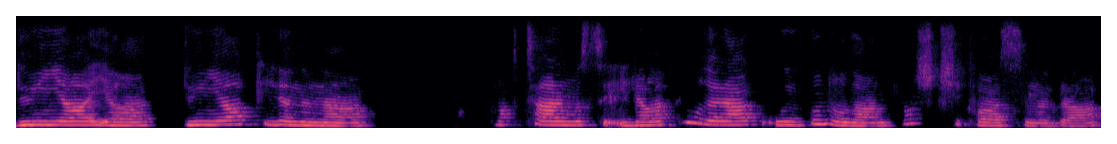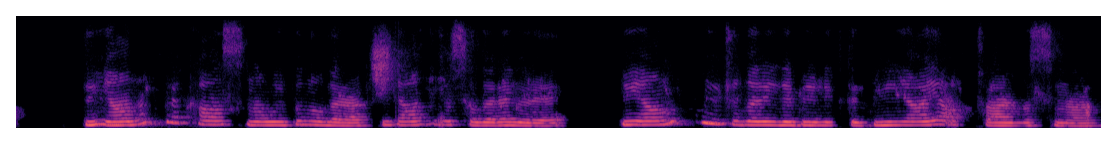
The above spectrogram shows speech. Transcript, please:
dünyaya, dünya planına aktarması ilahi olarak uygun olan aşk şifasını da dünyanın frekansına uygun olarak ilahi yasalara göre dünyanın kuyucuları ile birlikte dünyaya aktarmasına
